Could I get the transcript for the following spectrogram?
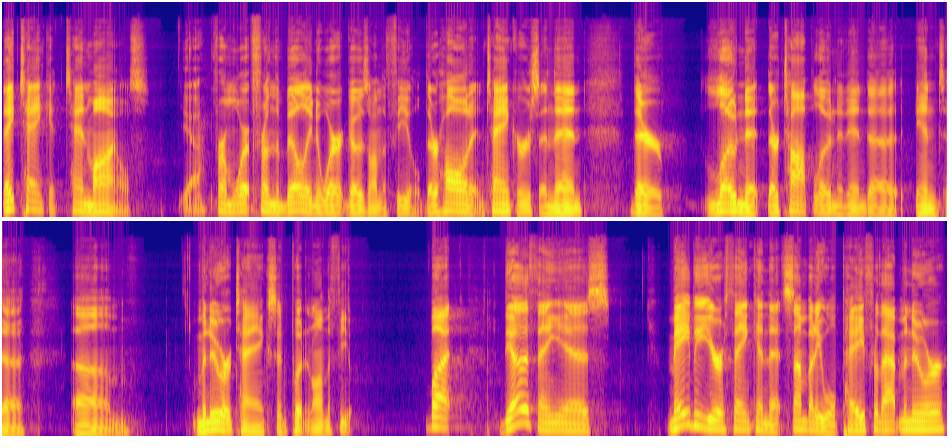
they tank it ten miles. Yeah. from where from the building to where it goes on the field. They're hauling it in tankers and then they're loading it. They're top loading it into into um, manure tanks and putting it on the field. But the other thing is, maybe you're thinking that somebody will pay for that manure,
